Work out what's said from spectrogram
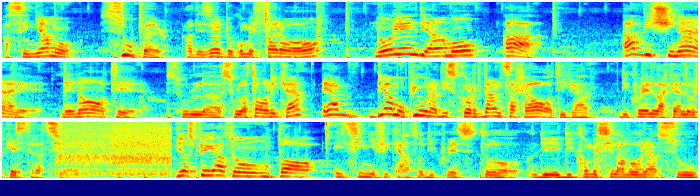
assegniamo super, ad esempio come farò, noi andiamo a avvicinare le note sul, sulla tonica e abbiamo più una discordanza caotica di quella che è l'orchestrazione. Vi ho spiegato un po' il significato di questo, di, di come si lavora su,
